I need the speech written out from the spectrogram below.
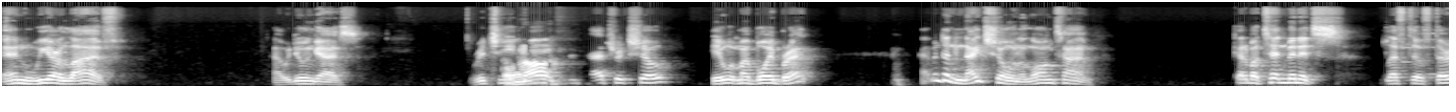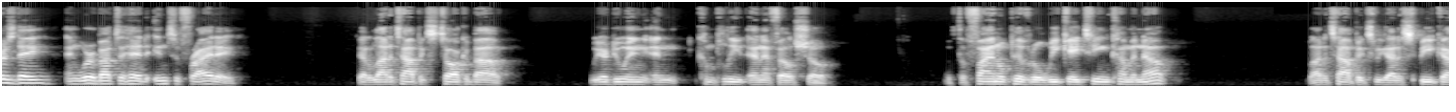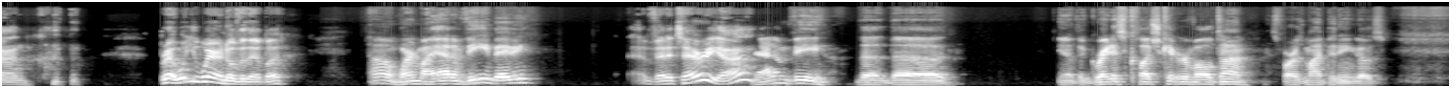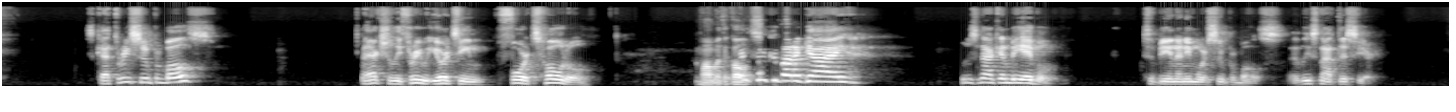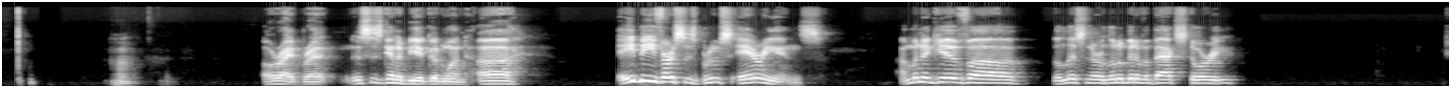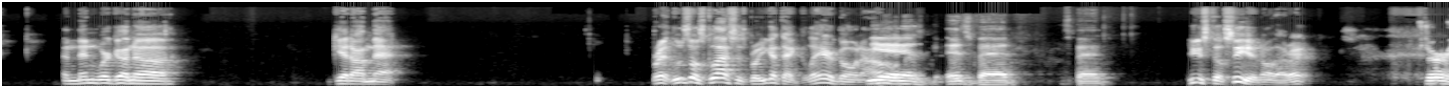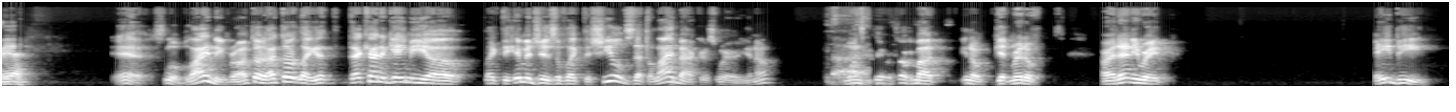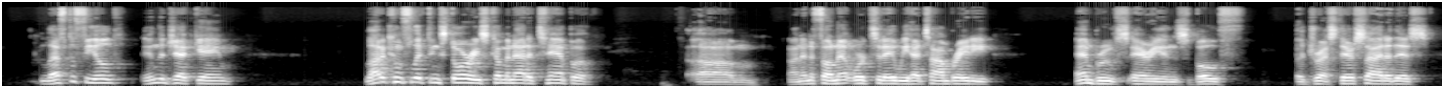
And we are live. How we doing, guys? Richie Going on? Patrick show here with my boy Brett. Haven't done a night show in a long time. Got about 10 minutes left of Thursday, and we're about to head into Friday. Got a lot of topics to talk about. We are doing a complete NFL show with the final pivotal week 18 coming up. A lot of topics we got to speak on. Brett, what you wearing over there, bud? Oh, I'm wearing my Adam V, baby. Vinatieri, huh? Adam V, the the you know the greatest clutch kicker of all time, as far as my opinion goes. He's got three Super Bowls. Actually, three with your team, four total. One with the Colts. talk about a guy who's not going to be able to be in any more Super Bowls, at least not this year. Hmm. All right, Brett, this is going to be a good one. Uh, AB versus Bruce Arians. I'm going to give uh, the listener a little bit of a backstory, and then we're going to get on that. Brett, lose those glasses, bro. You got that glare going on. I don't know. Yeah, it's, it's bad. It's bad. You can still see it and all that, right? Sure, yeah. Yeah, it's a little blinding, bro. I thought I thought like that, that kind of gave me uh like the images of like the shields that the linebackers wear, you know? Ones Uh, they were talking about, you know, getting rid of. All right, at any rate, AB left the field in the Jet game. A lot of conflicting stories coming out of Tampa. Um, on NFL Network today, we had Tom Brady and Bruce Arians both address their side of this.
